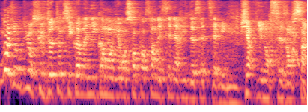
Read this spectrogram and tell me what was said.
Aujourd'hui, on souffre de toxicomanie comme environ 100% des scénaristes de cette série. Bienvenue dans saison 5.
